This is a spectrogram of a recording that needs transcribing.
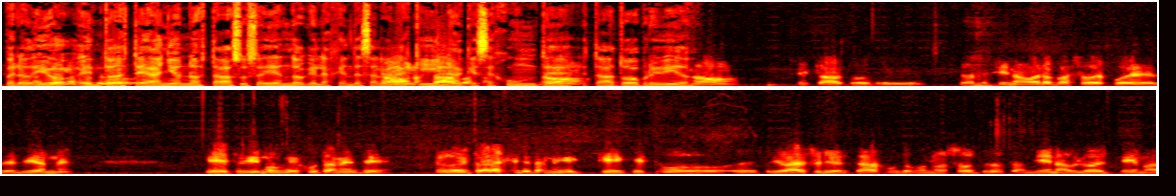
Pero Ayer digo, en nosotros- todo este año no estaba sucediendo que la gente salga a No, la no esquina, estaba que se junte, No. estaba todo prohibido. No, estaba todo prohibido. O sea, Mm. recién ahora pasó después de- del viernes que tuvimos que justamente, creo que toda la gente también que, que estuvo eh, privada de su libertad junto con nosotros también habló del tema,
